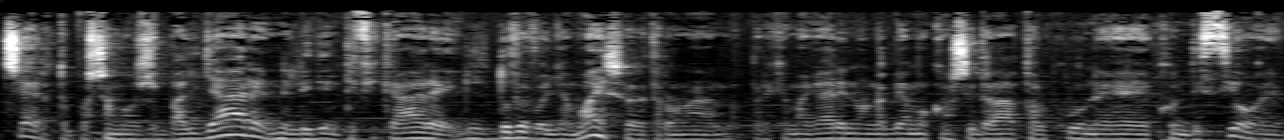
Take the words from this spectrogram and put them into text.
certo, possiamo sbagliare nell'identificare il dove vogliamo essere tra un anno, perché magari non abbiamo considerato alcune condizioni,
